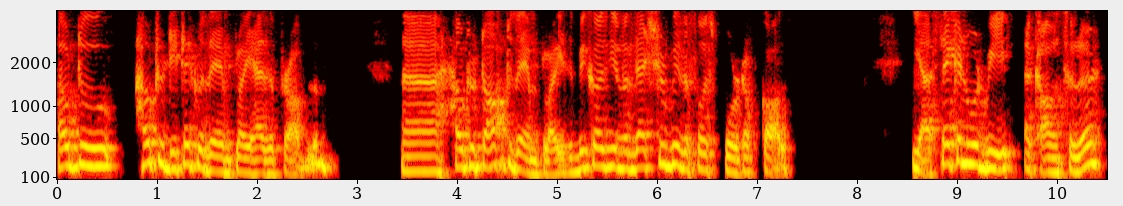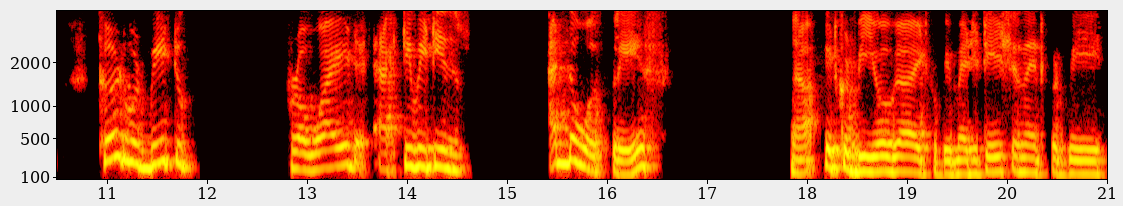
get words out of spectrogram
how to how to detect when the employee has a problem uh, how to talk to the employees because you know that should be the first port of call yeah second would be a counselor third would be to provide activities at the workplace you know, it could be yoga it could be meditation it could be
